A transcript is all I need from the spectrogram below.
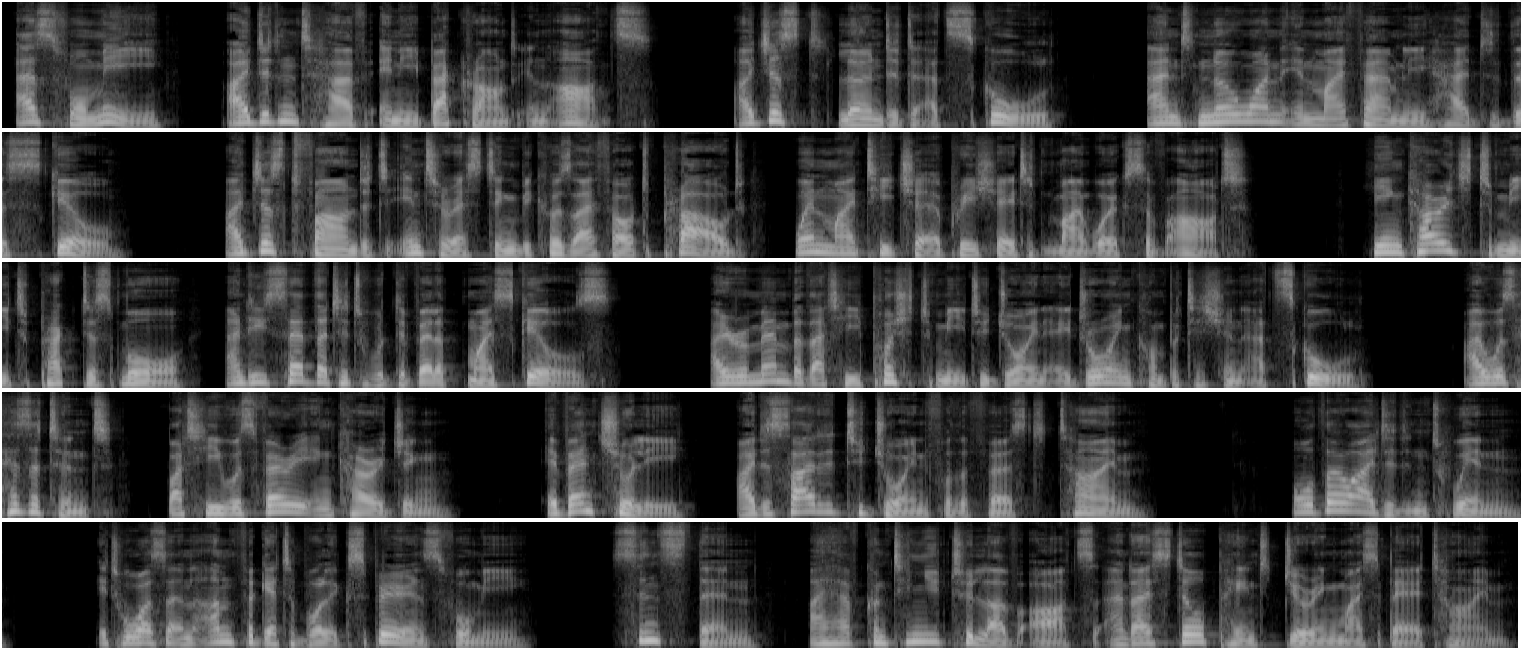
As for me, I didn't have any background in arts. I just learned it at school, and no one in my family had this skill. I just found it interesting because I felt proud when my teacher appreciated my works of art. He encouraged me to practice more, and he said that it would develop my skills. I remember that he pushed me to join a drawing competition at school. I was hesitant, but he was very encouraging. Eventually, I decided to join for the first time. Although I didn't win, it was an unforgettable experience for me. Since then, I have continued to love arts and I still paint during my spare time.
